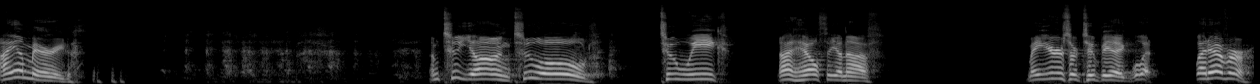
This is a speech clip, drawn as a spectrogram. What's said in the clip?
I am married. I'm too young, too old, too weak, not healthy enough. My ears are too big. What, whatever.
